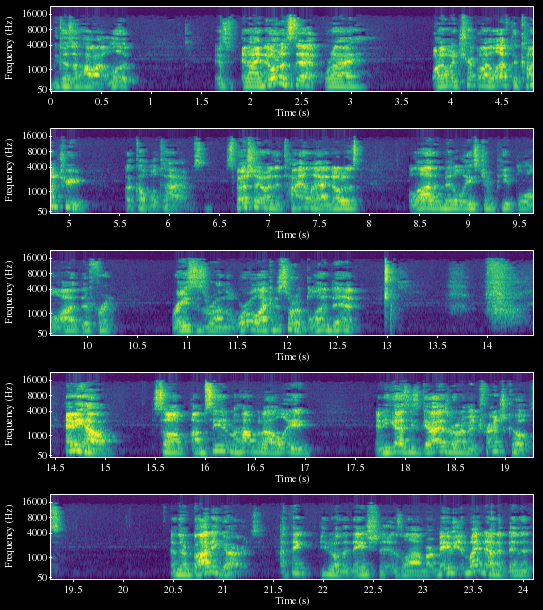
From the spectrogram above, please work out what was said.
because of how I look. It's, and I noticed that when I when I went trip when I left the country a couple times, especially when I went to Thailand, I noticed a lot of the Middle Eastern people and a lot of different races around the world. I can just sort of blend in. Anyhow, so I'm, I'm seeing Muhammad Ali, and he got these guys around him in trench coats, and they're bodyguards. I think you know the Nation of Islam, or maybe it might not have been.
